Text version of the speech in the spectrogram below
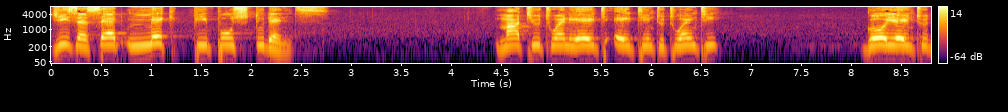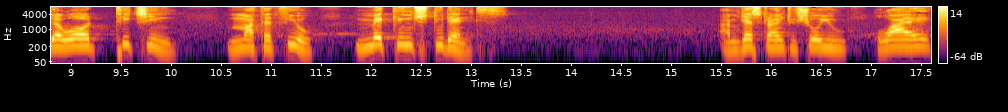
Jesus said, Make people students. Matthew 28 18 to 20. Go ye into the world teaching, Matthew, making students. I'm just trying to show you why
